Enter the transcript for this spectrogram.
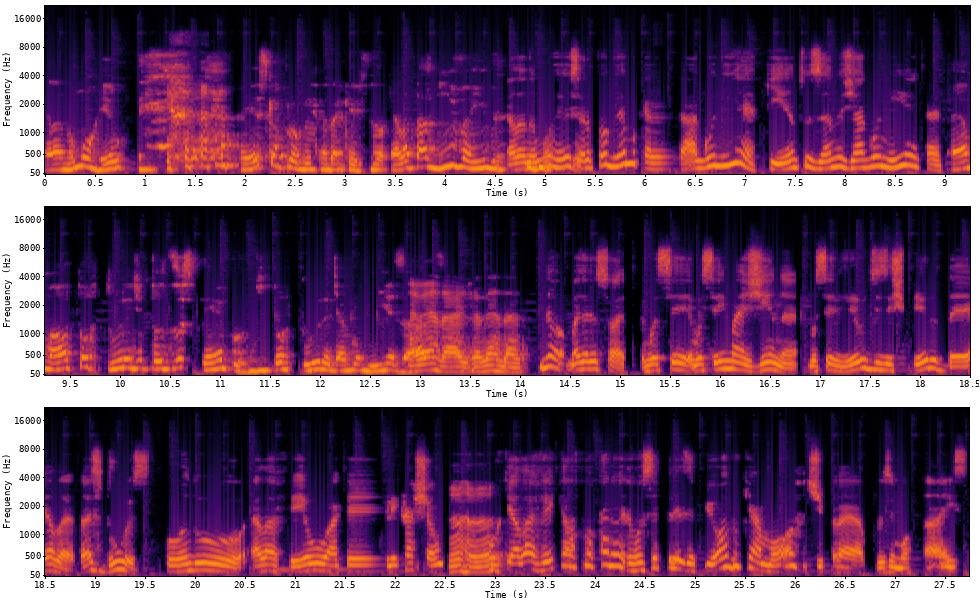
Ela não morreu. é esse que é o problema da questão. Ela tá viva ainda. Ela não morreu. Esse era o problema, cara. A agonia. 500 anos de agonia, cara. É a maior tortura de todos os tempos. De tortura, de agonia, exato. É verdade, é verdade. Não, mas olha só. Você, você imagina, você vê o desespero dela, das duas, quando ela vê o, aquele caixão. Uhum. Porque ela vê que ela falou, cara, eu vou ser presa. Pior do que a morte para os imortais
